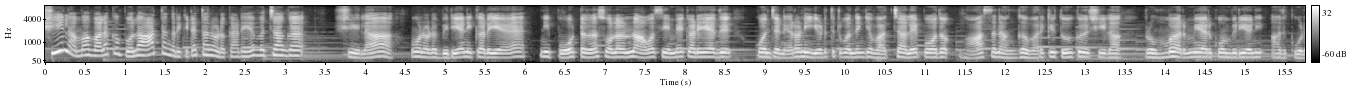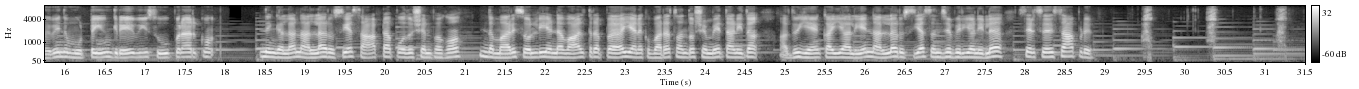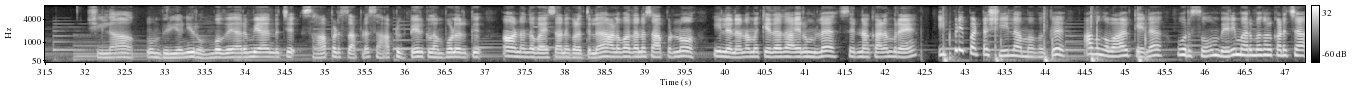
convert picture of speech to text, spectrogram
ஷீலாமா வழக்கம் போல ஆத்தங்கரைக்கிட்ட தன்னோட கடையை வச்சாங்க. ஷீலா உன்னோட பிரியாணி கடையை நீ போட்டதான் சொல்லணும்னு அவசியமே கிடையாது. கொஞ்ச நேரம் நீ எடுத்துட்டு வந்து இங்கே வச்சாலே போதும். வாசனை அங்கே வரைக்கும் தூக்குது ஷீலா. ரொம்ப அருமையாக இருக்கும் பிரியாணி. அது கூடவே இந்த முட்டையும் கிரேவியும் சூப்பராக இருக்கும். நீங்கள்லாம் நல்லா ருசியாக சாப்பிட்டா போதும் செண்பகம். இந்த மாதிரி சொல்லி என்னை வாழ்த்துறப்ப எனக்கு வர சந்தோஷமே தனி தான் அதுவும் என் கையாலேயே நல்ல ருசியாக செஞ்ச பிரியாணியில். சரி சரி சாப்பிடு. ஷீலா உன் பிரியாணி ரொம்பவே அருமையாக இருந்துச்சு. சாப்பிட சாப்பிட சாப்பிட்டுக்கிட்டே இருக்கலாம் போல இருக்கு. ஆனால் அந்த வயசான காலத்தில் அளவாக தானே சாப்பிடணும். இல்லைன்னா நமக்கு ஏதாவது ஆயிரும்ல. சரி நான் கிளம்புறேன். இப்படிப்பட்ட ஷீலா அம்மாவுக்கு அவங்க வாழ்க்கையில ஒரு சோம்பேறி மருமகள் கிடைச்சா.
